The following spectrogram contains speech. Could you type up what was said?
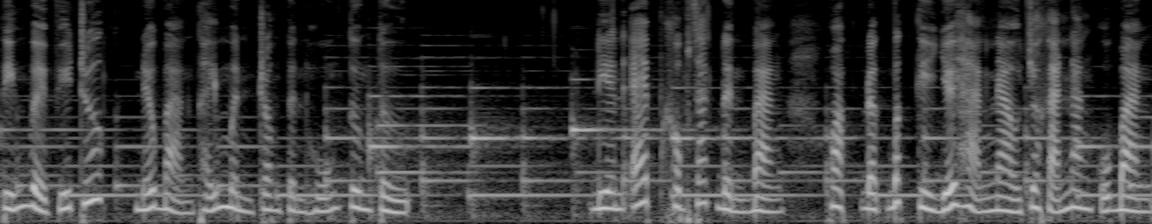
tiến về phía trước nếu bạn thấy mình trong tình huống tương tự. DNF không xác định bạn hoặc đặt bất kỳ giới hạn nào cho khả năng của bạn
